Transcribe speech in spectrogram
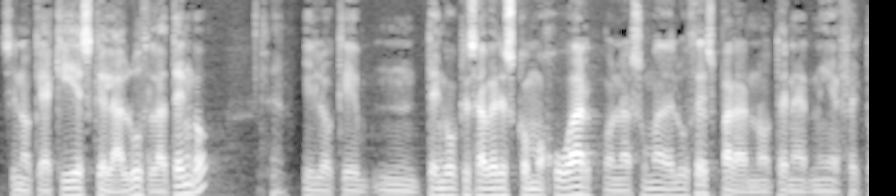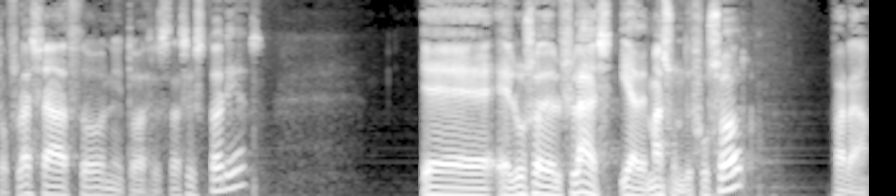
sino que aquí es que la luz la tengo Sí. y lo que mm, tengo que saber es cómo jugar con la suma de luces para no tener ni efecto flashazo ni todas estas historias. Eh, el uso del flash y además un difusor para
